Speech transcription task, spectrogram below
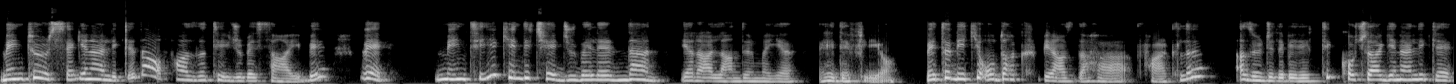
Mentör ise genellikle daha fazla tecrübe sahibi ve mentiyi kendi tecrübelerinden yararlandırmayı hedefliyor. Ve tabii ki odak biraz daha farklı. Az önce de belirttik. Koçlar genellikle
